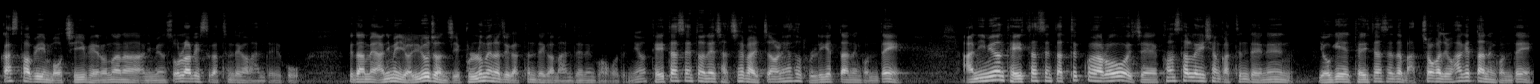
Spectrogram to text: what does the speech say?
가스 터빈 뭐 GE 베로나나 아니면 솔라리스 같은 데가 만들고 그다음에 아니면 연료 전지, 블룸 에너지 같은 데가 만드는 거거든요. 데이터 센터 내 자체 발전을 해서 돌리겠다는 건데 아니면 데이터 센터 특화로 이제 컨스텔레이션 같은 데는 여기에 데이터 센터 맞춰가지고 하겠다는 건데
